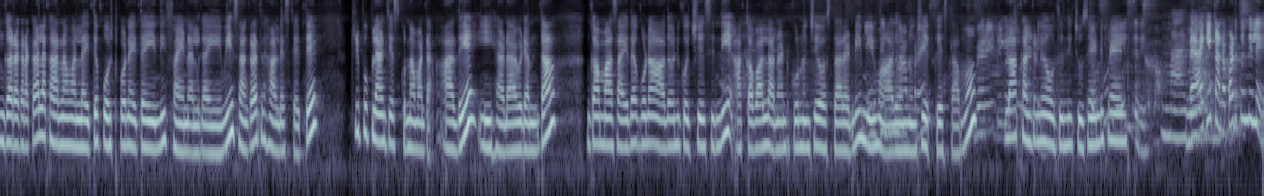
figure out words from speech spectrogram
ఇంకా రకరకాల కారణం వల్ల అయితే పోస్ట్ పోన్ అయితే అయింది. ఫైనల్గా ఏమి సంక్రాంతి హాలిడేస్కి అయితే ట్రిప్ ప్లాన్ చేసుకున్నామట. అదే ఈ హడావిడంతా. ఇంకా మా సైదా కూడా ఆదోనికి వచ్చేసింది. అక్క వాళ్ళు అనంతపూర్ నుంచే వస్తారండి. మేము ఆదోని నుంచి ఎక్కేస్తాము. ఇలా కంటిన్యూ అవుతుంది. చూసేయండి ఫ్రెండ్స్. మ్యాగీ. కనపడుతుందిలే.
